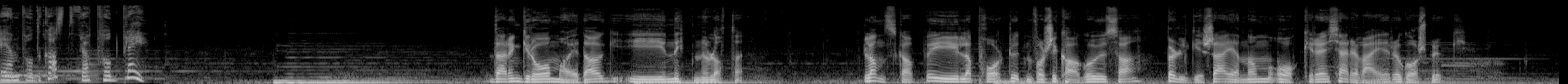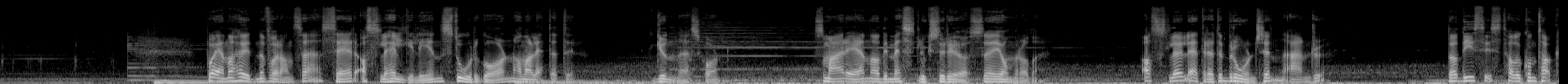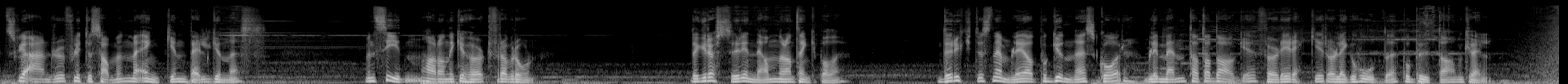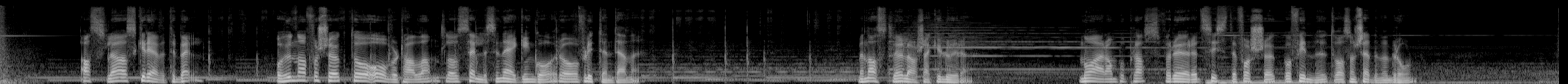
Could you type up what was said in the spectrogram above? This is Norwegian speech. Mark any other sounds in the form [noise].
En podkast fra Podplay. Det er en grå maidag i 1908. Landskapet i La Porte utenfor Chicago, USA, bølger seg gjennom åkre, kjerreveier og gårdsbruk. På en av høydene foran seg ser Asle Helgelien storgården han har lett etter. Gunnesgården. Som er en av de mest luksuriøse i området. Asle leter etter broren sin, Andrew. Da de sist hadde kontakt, skulle Andrew flytte sammen med enken Bell Gunnes. Men siden har han ikke hørt fra broren. Det grøsser inni ham når han tenker på det. Det ryktes nemlig at på Gunnes gård blir menn tatt av dage før de rekker å legge hodet på puta om kvelden. Asle har skrevet til Bell, og hun har forsøkt å overtale ham til å selge sin egen gård og flytte inn til henne. Men Asle lar seg ikke lure. Nå er han på plass for å gjøre et siste forsøk på å finne ut hva som skjedde med broren.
